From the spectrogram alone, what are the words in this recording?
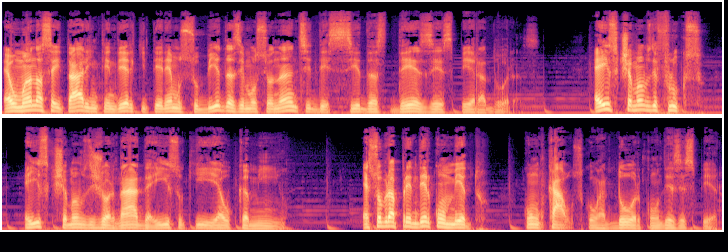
É humano aceitar e entender que teremos subidas emocionantes e descidas desesperadoras. É isso que chamamos de fluxo. É isso que chamamos de jornada, é isso que é o caminho. É sobre aprender com o medo, com o caos, com a dor, com o desespero.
